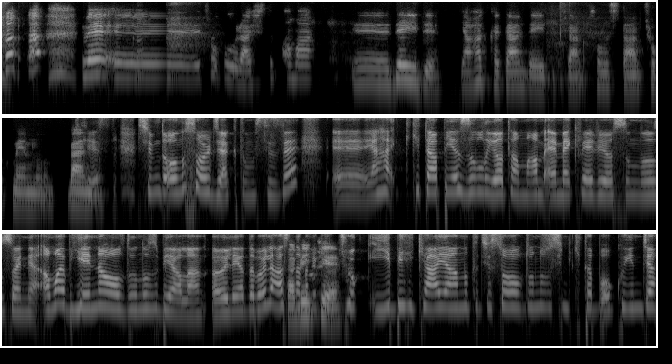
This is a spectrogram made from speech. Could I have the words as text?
Ve e, çok uğraştım ama e, değdi. Ya hakikaten değdi. Ben sonuçtan çok memnunum. Ben de. Şimdi onu soracaktım size. Ee, ya kitap yazılıyor tamam emek veriyorsunuz hani ama yeni olduğunuz bir alan öyle ya da böyle aslında Tabii ki. çok iyi bir hikaye anlatıcısı olduğunuzu şimdi kitabı okuyunca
